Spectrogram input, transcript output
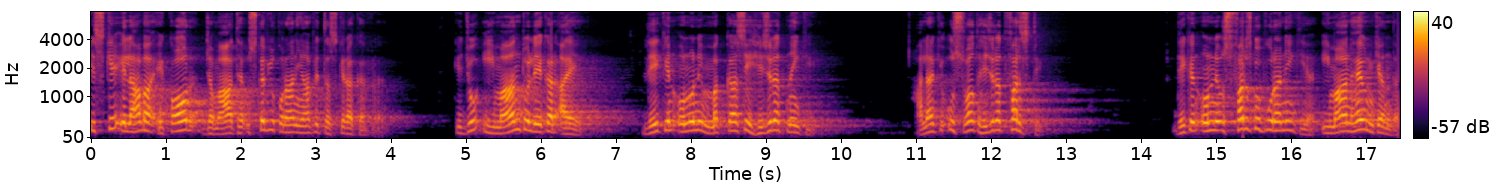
اس کے علاوہ ایک اور جماعت ہے، اس کا بھی قرآن یہاں پہ تذکرہ کر رہا ہے کہ جو ایمان تو لے کر آئے، لیکن انہوں نے مکہ سے ہجرت نہیں کی۔ حالانکہ اس وقت ہجرت فرض تھی۔ لیکن ان نے اس فرض کو پورا نہیں کیا، ایمان ہے ان کے اندر۔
